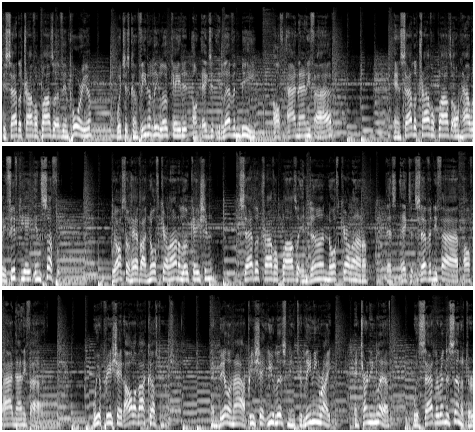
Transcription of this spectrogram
The Sadler Travel Plaza of Emporia, which is conveniently located on exit 11B off I 95, and Sadler Travel Plaza on Highway 58 in Suffolk. We also have our North Carolina location, Sadler Travel Plaza in Dunn, North Carolina, that's exit 75 off I 95. We appreciate all of our customers. And Bill and I appreciate you listening to Leaning Right and Turning Left with Sadler and the Senator,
